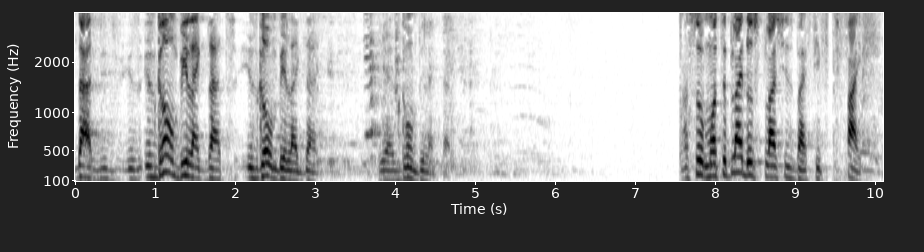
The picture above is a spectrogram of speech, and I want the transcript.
That's it. It's, it's gonna be like that. It's gonna be like that. Yeah, it's gonna be like that. And so multiply those flashes by 55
